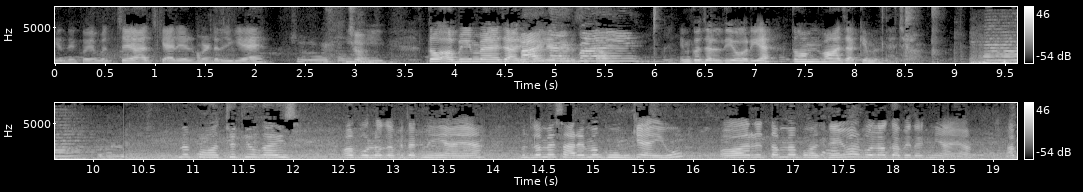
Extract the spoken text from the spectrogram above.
ये देखो ये बच्चे आज कैरियर में डल गया है तो अभी मैं जा रही हूँ पहले थोड़ा सा काम इनको जल्दी हो रही है तो हम वहाँ जाके मिलते हैं चलो। मैं पहुँच चुकी हूँ गाइज़ और वो लोग अभी तक नहीं आए हैं। मतलब मैं सारे में घूम के आई हूँ और तब मैं पहुँच गई हूँ और वो लोग अभी तक नहीं आया अब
